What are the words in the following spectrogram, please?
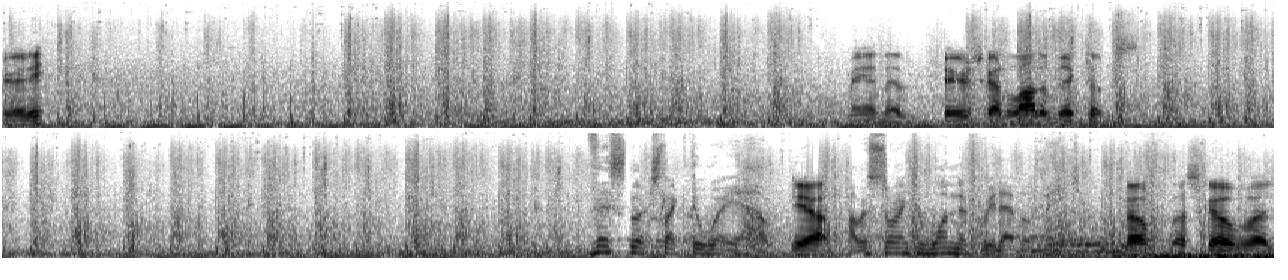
You ready? Man, that bear's got a lot of victims. This looks like the way out. Yeah. I was starting to wonder if we'd ever make it. Nope, let's go, bud.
